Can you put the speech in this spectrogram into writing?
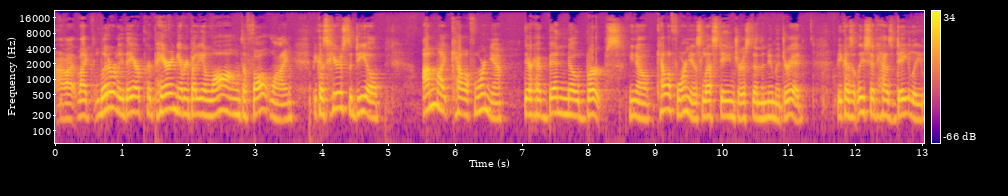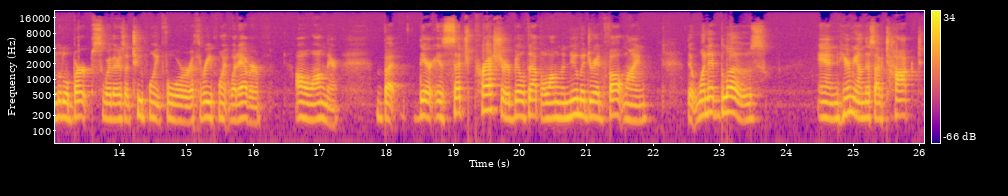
uh, like literally they are preparing everybody along the fault line because here's the deal unlike california there have been no burps you know california is less dangerous than the new madrid because at least it has daily little burps where there's a 2.4 or a 3 point whatever all along there but there is such pressure built up along the new madrid fault line that when it blows and hear me on this i've talked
